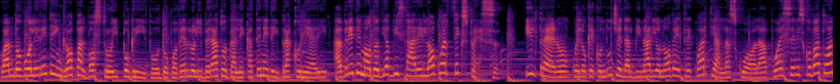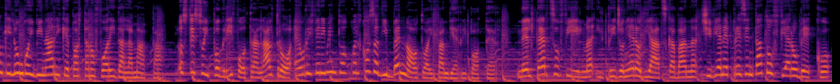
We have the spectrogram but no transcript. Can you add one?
Quando volerete in groppa il vostro ippogrifo dopo averlo liberato dalle catene dei bracconieri, avrete modo di avvistare l'Hogwarts Express. Il treno, quello che conduce dal binario 9 e tre quarti alla scuola, può essere scovato anche lungo i binari che portano fuori dalla mappa. Lo stesso ippogrifo, tra l'altro, è un riferimento a qualcosa di ben noto ai fan di Harry Potter. Nel terzo film, Il prigioniero di Azkaban, ci viene presentato Fiero Becco,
